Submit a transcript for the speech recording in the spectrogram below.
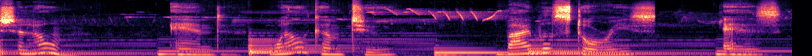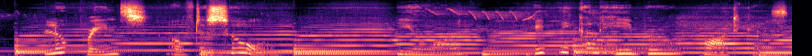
Shalom, and welcome to Bible Stories as Blueprints of the Soul, your Biblical Hebrew podcast.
